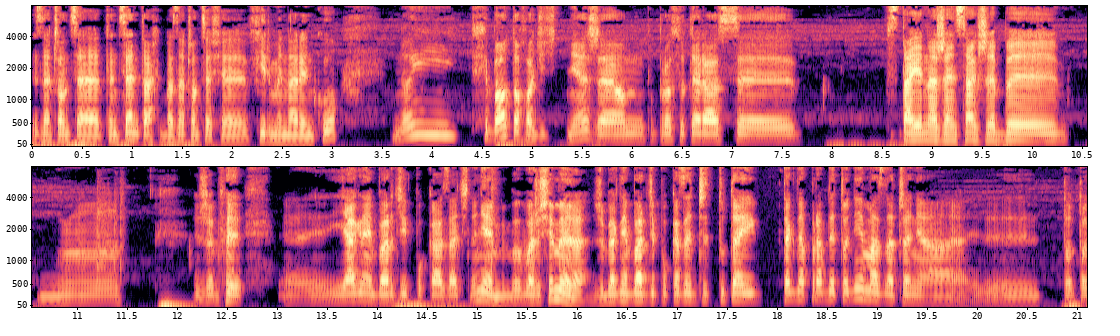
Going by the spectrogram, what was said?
znaczące, Tencenta chyba znaczące się firmy na rynku. No i chyba o to chodzi, nie? Że on po prostu teraz e, staje na rzęsach, żeby mm, żeby e, jak najbardziej pokazać, no nie wiem, bo może się mylę, żeby jak najbardziej pokazać, że tutaj tak naprawdę to nie ma znaczenia e, to, to,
